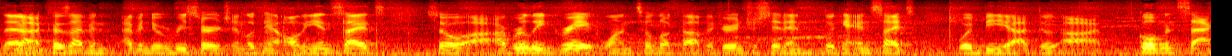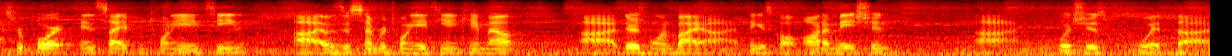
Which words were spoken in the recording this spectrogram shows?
that Mm-hmm. because I've been I've been doing research and looking at all the insights. So uh, a really great one to look up if you're interested in looking at insights would be uh, the uh, Goldman Sachs report insight from 2018. Uh, it was December 2018. It came out. Uh, there's one by uh, I think it's called Automation, uh, which is with. Uh,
